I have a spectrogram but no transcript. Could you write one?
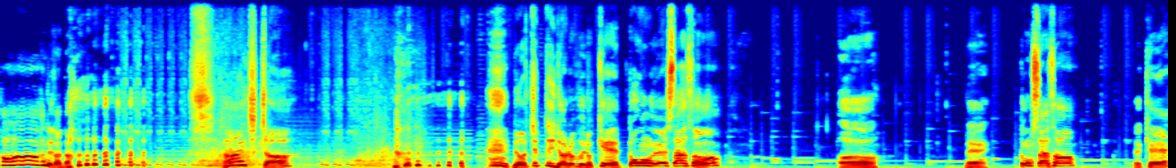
아, 하늘 난다. 아, 진짜. 네, 어쨌든 여러분 이렇게 똥을 싸서 어, 네, 똥 싸서 이렇게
